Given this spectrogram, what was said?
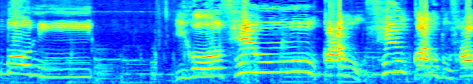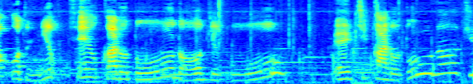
안능 주머니 이거 새우가루 새우가루도 사왔거든요. 새우가루도 넣어주고 멸치가루도 넣어줘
